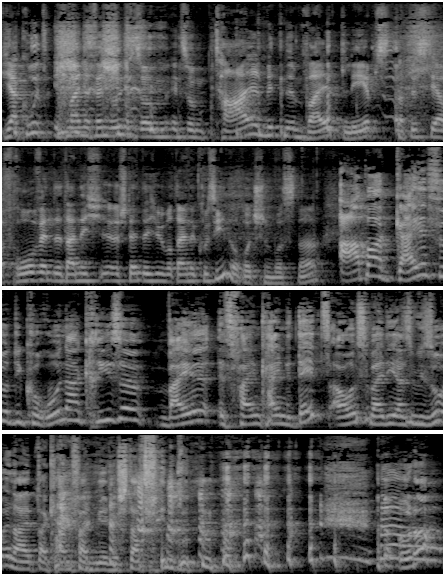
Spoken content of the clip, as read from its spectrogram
Ja gut, ich meine, wenn du in so, einem, in so einem Tal mitten im Wald lebst, da bist du ja froh, wenn du da nicht äh, ständig über deine Cousine rutschen musst, ne? Aber geil für die Corona-Krise, weil es fallen keine Dates aus, weil die ja sowieso innerhalb der Kernfamilie stattfinden. Oder?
